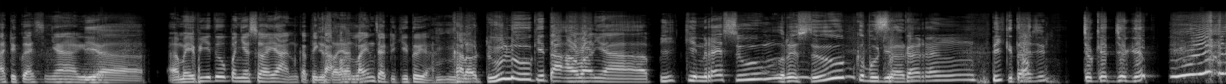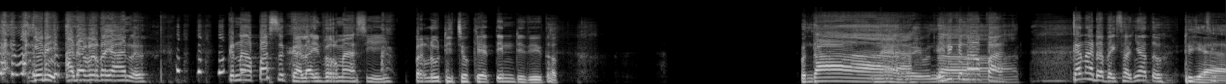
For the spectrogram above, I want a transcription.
edukasinya gitu Iya. Uh, maybe itu penyesuaian ketika Penyesuaian. online jadi gitu ya. Mm-mm. Kalau dulu kita awalnya bikin resume, Resume kemudian sekarang kita TikTok. joget-joget. Gini, ada pertanyaan loh. Kenapa segala informasi perlu dijogetin di TikTok? Bentar, Nah, bentar. ini kenapa? Kan ada backsoundnya tuh. Iya,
